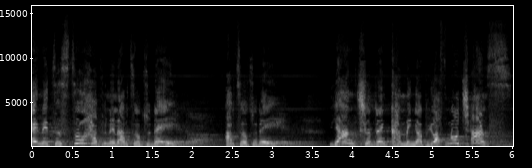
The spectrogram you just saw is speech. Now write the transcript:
And it is still happening up till today. Up till today. Young children coming up, you have no chance.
